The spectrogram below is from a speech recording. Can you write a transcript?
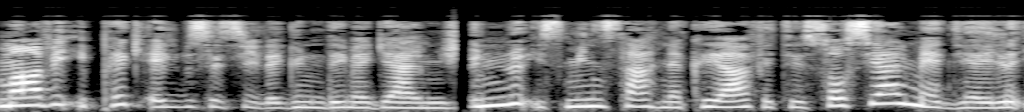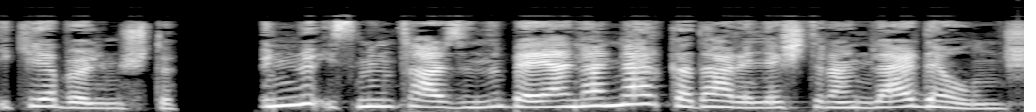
mavi ipek elbisesiyle gündeme gelmiş. Ünlü ismin sahne kıyafeti sosyal medyayla ikiye bölmüştü. Ünlü ismin tarzını beğenenler kadar eleştirenler de olmuş.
